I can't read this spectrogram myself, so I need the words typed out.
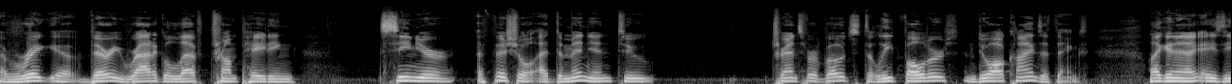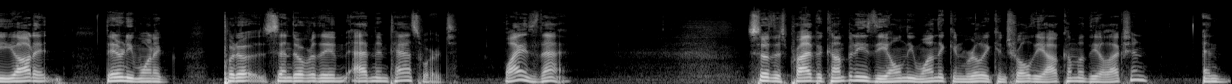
a, rig, a very radical left, Trump hating senior official at Dominion to transfer votes, delete folders, and do all kinds of things. Like in an AZ audit, they don't even want to put a, send over the admin passwords. Why is that? So this private company is the only one that can really control the outcome of the election, and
